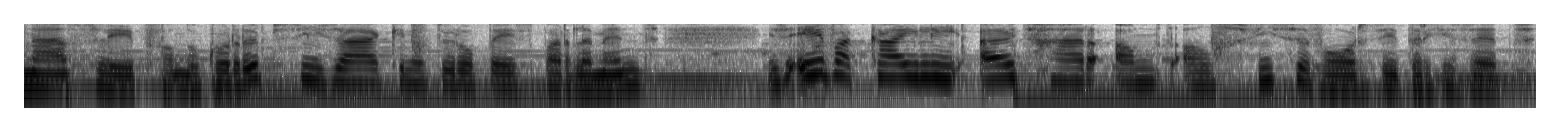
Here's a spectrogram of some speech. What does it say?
nasleep van de corruptiezaak in het Europees Parlement is Eva Kaili uit haar ambt als vicevoorzitter gezet.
